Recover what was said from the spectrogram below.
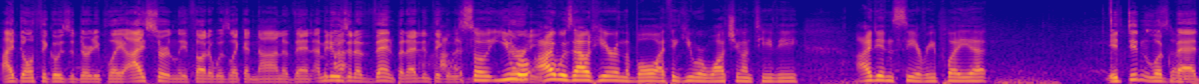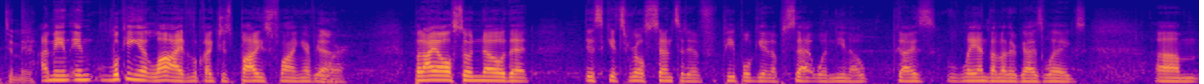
"I don't think it was a dirty play. I certainly thought it was like a non-event. I mean, it was I- an event, but I didn't think it was." so you dirty. were I was out here in the bowl. I think you were watching on TV. I didn't see a replay yet. it didn't look so- bad to me. I mean, in looking at live, it looked like just bodies flying everywhere. But I also know that this gets real sensitive. People get upset when you know guys land on other guys' legs. Um,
